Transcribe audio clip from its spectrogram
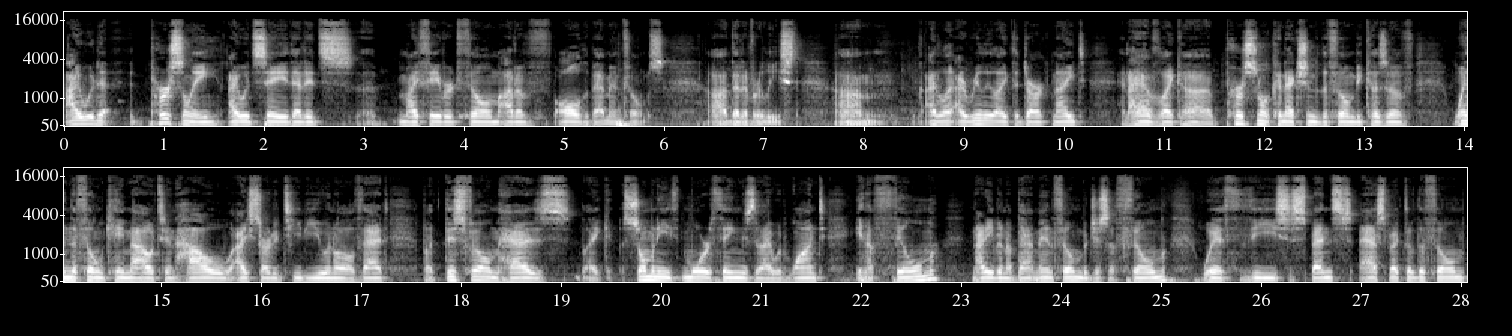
I would personally, I would say that it's uh, my favorite film out of all the Batman films uh, that have released. Um, I, li- I really like The Dark Knight, and I have like a personal connection to the film because of when the film came out and how I started TBU and all of that. But this film has like so many more things that I would want in a film, not even a Batman film, but just a film with the suspense aspect of the film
